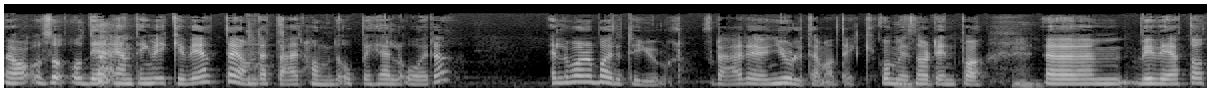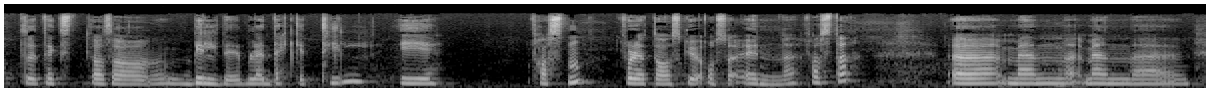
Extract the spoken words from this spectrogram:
Ja, og, så, og det er en ting vi ikke vet, det er om dette her hang det oppe hele året. Eller var det bare til jul? For det her er jo en juletematikk. kommer vi snart inn på. Um, vi vet at tekst, altså, bilder ble dekket til i fasten, for da skulle også øynene faste. Uh, men, men uh,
